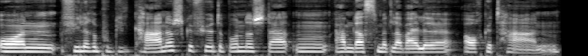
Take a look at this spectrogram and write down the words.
Und viele republikanisch geführte Bundesstaaten haben das mittlerweile auch getan.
